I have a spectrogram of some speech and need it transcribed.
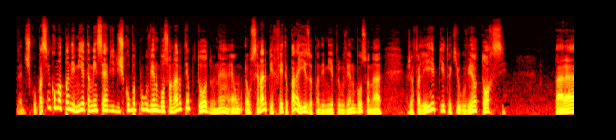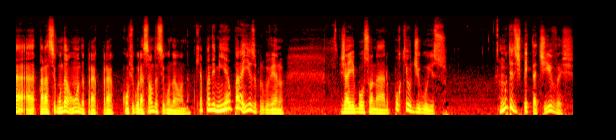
da desculpa. Assim como a pandemia também serve de desculpa para o governo Bolsonaro o tempo todo, né? É, um, é o cenário perfeito, é o paraíso a pandemia para o governo Bolsonaro. Eu já falei e repito aqui, o governo torce para a, para a segunda onda, para, para a configuração da segunda onda. Porque a pandemia é o paraíso para o governo Bolsonaro Jair Bolsonaro. Por que eu digo isso? Muitas expectativas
